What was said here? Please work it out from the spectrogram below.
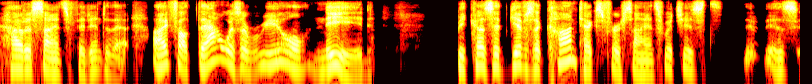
how does science fit into that? I felt that was a real need because it gives a context for science, which is is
